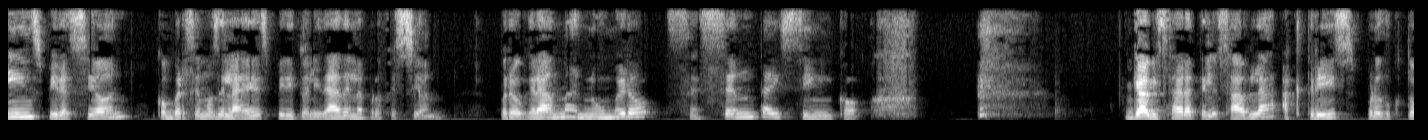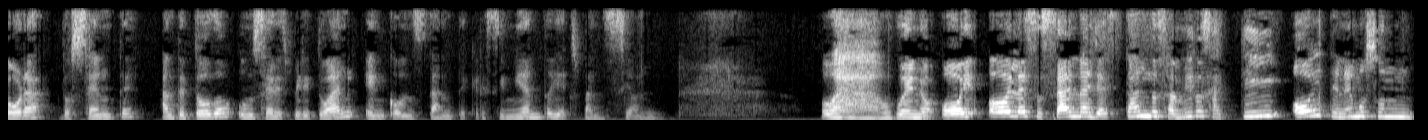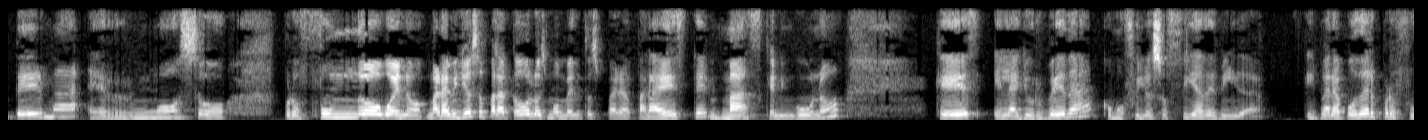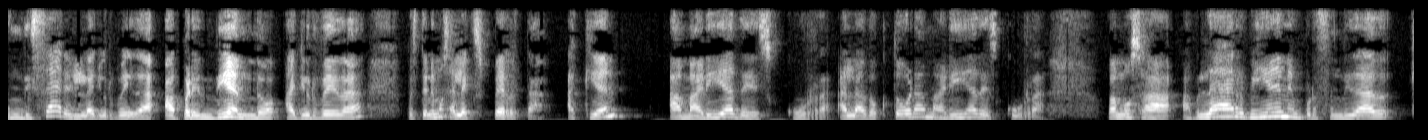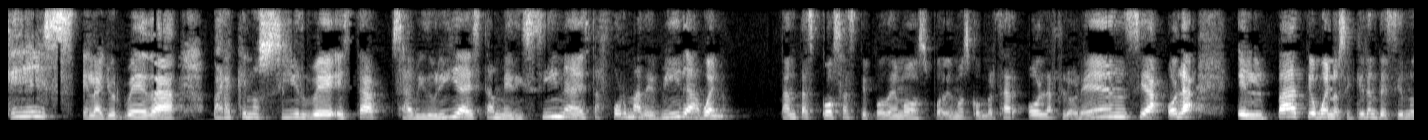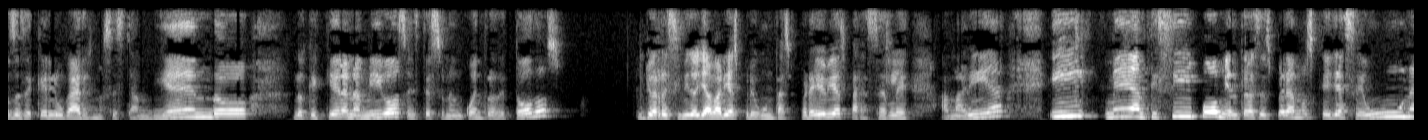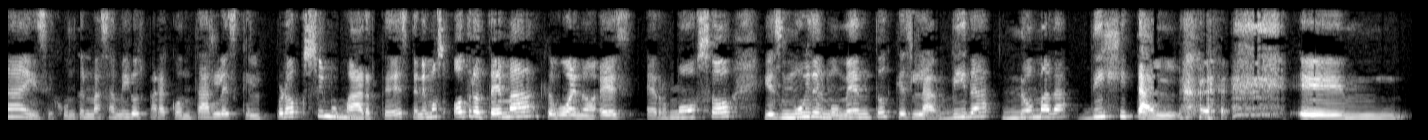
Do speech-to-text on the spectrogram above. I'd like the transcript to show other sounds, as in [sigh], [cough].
inspiración, conversemos de la espiritualidad en la profesión. Programa número 65. [laughs] Gaby Sara les habla, actriz, productora, docente, ante todo un ser espiritual en constante crecimiento y expansión. Wow, bueno, hoy, hola Susana, ya están los amigos aquí. Hoy tenemos un tema hermoso, profundo, bueno, maravilloso para todos los momentos, para, para este más que ninguno, que es el ayurveda como filosofía de vida. Y para poder profundizar en la ayurveda, aprendiendo ayurveda, pues tenemos a la experta. ¿A quién? a María de A la doctora María de Escurra. Vamos a hablar bien en profundidad qué es el ayurveda, para qué nos sirve esta sabiduría, esta medicina, esta forma de vida. Bueno, tantas cosas que podemos, podemos conversar. Hola Florencia, hola el patio. Bueno, si quieren decirnos desde qué lugares nos están viendo, lo que quieran amigos, este es un encuentro de todos. Yo he recibido ya varias preguntas previas para hacerle a María y me anticipo mientras esperamos que ella se una y se junten más amigos para contarles que el próximo martes tenemos otro tema que bueno, es hermoso y es muy del momento, que es la vida nómada digital. [laughs] Em,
